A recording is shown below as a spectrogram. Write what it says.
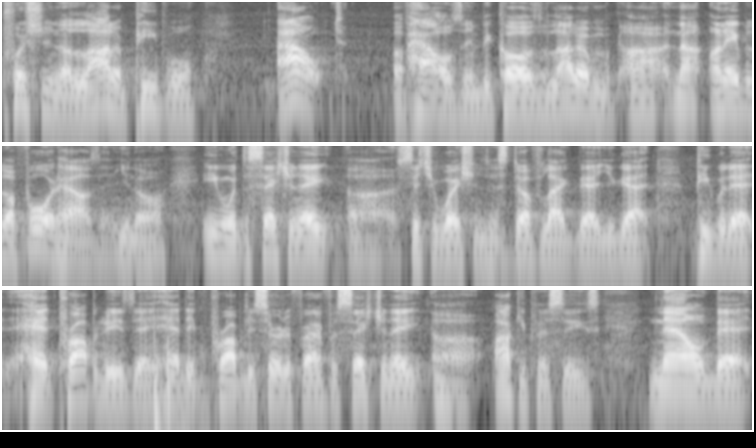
pushing a lot of people out of housing because a lot of them are not unable to afford housing. You know, even with the Section Eight uh, situations and stuff like that, you got people that had properties that had their property certified for Section Eight uh, occupancies. Now that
